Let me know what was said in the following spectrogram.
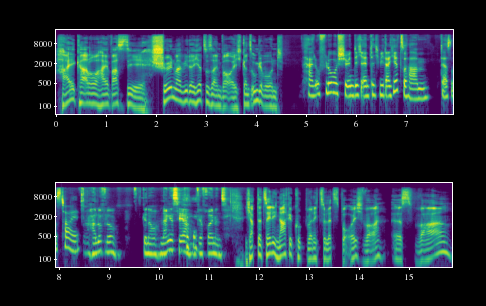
Hi Caro, hi Basti. Schön mal wieder hier zu sein bei euch. Ganz ungewohnt. Hallo Flo, schön dich endlich wieder hier zu haben. Das ist toll. Hallo Flo. Genau, langes her. Wir freuen uns. Ich habe tatsächlich nachgeguckt, wann ich zuletzt bei euch war. Es war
